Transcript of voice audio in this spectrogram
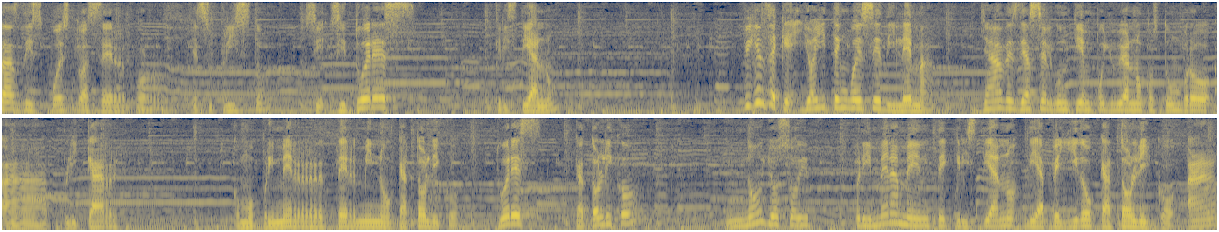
Estás dispuesto a hacer por Jesucristo? Si, si tú eres cristiano, fíjense que yo ahí tengo ese dilema. Ya desde hace algún tiempo yo ya no acostumbro a aplicar como primer término católico. ¿Tú eres católico? No, yo soy primeramente cristiano de apellido católico. Ah,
